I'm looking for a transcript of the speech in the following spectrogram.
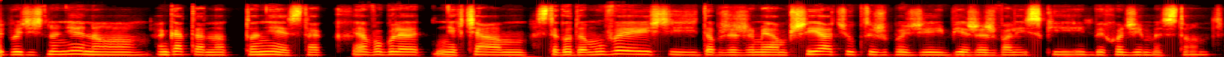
ludzie powiedzieć, no nie no, Agata, no to nie jest tak. Ja w ogóle nie chciałam z tego domu wyjść i dobrze, że miałam przyjaciół, którzy powiedzieli, bierzesz walizki i wychodzimy stąd.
